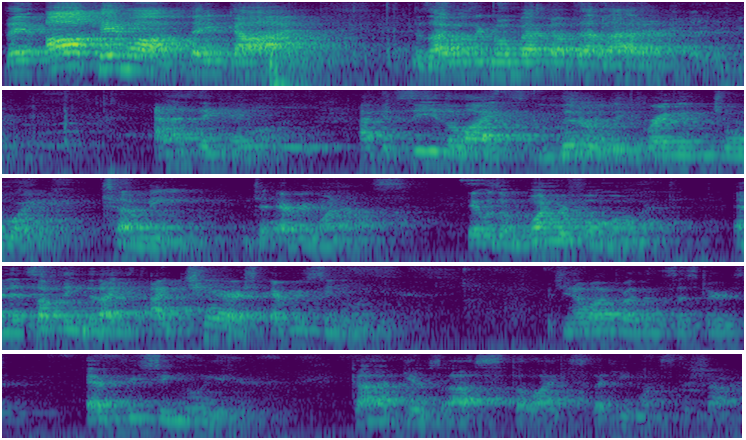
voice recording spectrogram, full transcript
They all came on, thank God, because I wasn't going back up that ladder. As they came on, I could see the lights literally bringing joy to me and to everyone else. It was a wonderful moment, and it's something that I, I cherish every single year. But you know what, brothers and sisters? Every single year, God gives us the lights that He wants to shine.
